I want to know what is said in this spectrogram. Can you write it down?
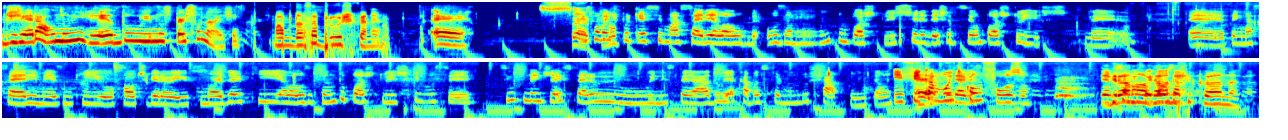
de geral no enredo e nos personagens. Uma mudança brusca, né? É, Certo. Principalmente não- porque se uma série ela usa muito um plot twist, ele deixa de ser um plot twist, né? É, tem uma série mesmo que o How to Get Away with Murder que ela usa tanto plot twist que você simplesmente já espera o, inesperado e acaba se tornando chato. Então, E fica É. muito Deve- confuso. deve Vira ser uma coisa novela usada. mexicana.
